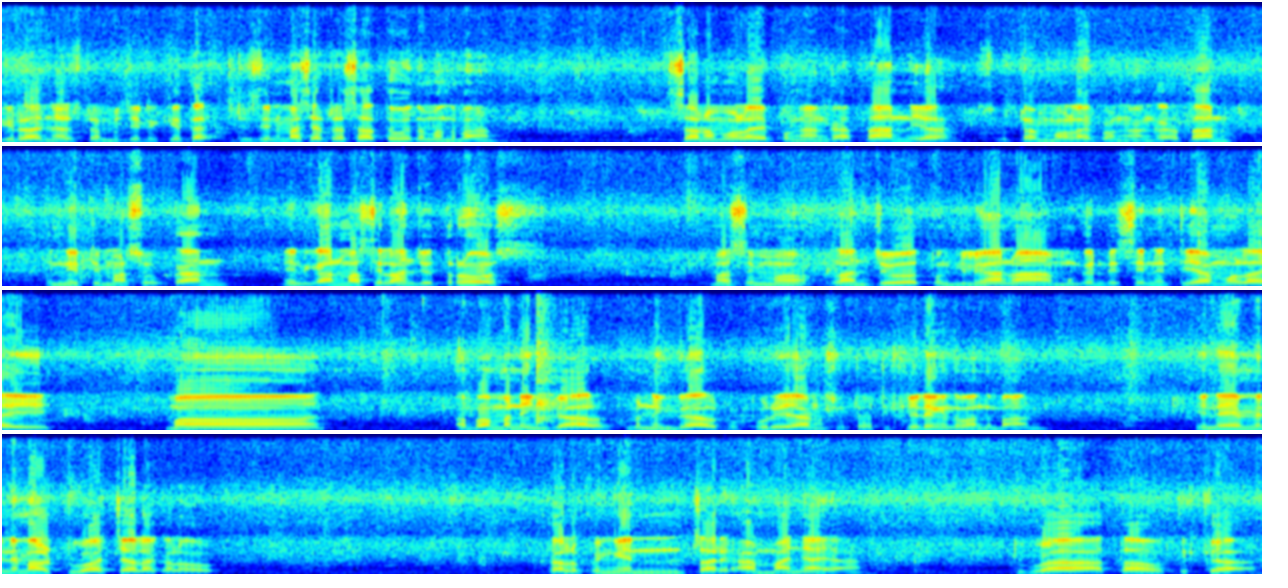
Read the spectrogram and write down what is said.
kiranya sudah mendidih kita di sini masih ada satu teman-teman. Sana mulai pengangkatan ya sudah mulai pengangkatan ini dimasukkan. Ini kan masih lanjut terus masih lanjut penggilingan. Nah mungkin di sini dia mulai me, apa meninggal meninggal bubur yang sudah digiling teman-teman ini minimal dua aja lah kalau kalau pengen cari amannya ya. Dua atau tiga.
